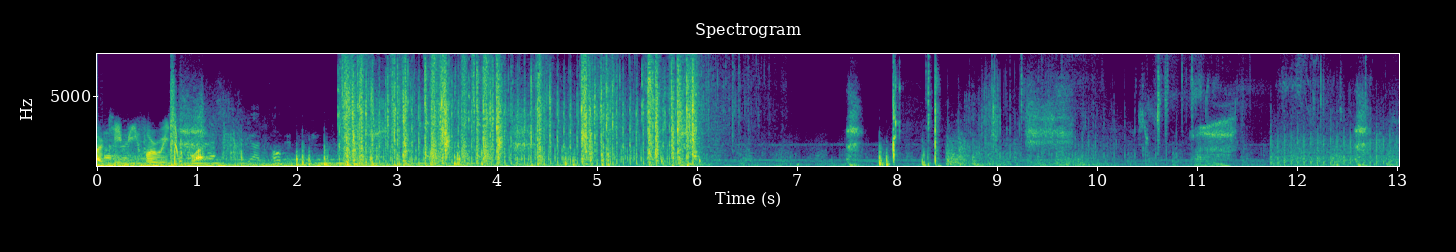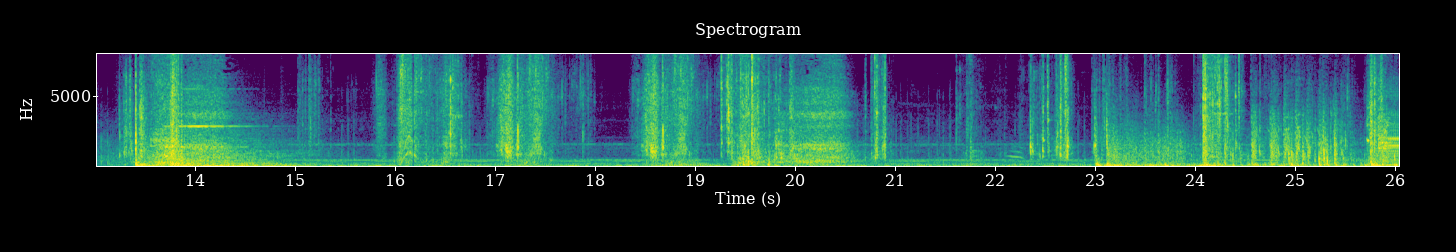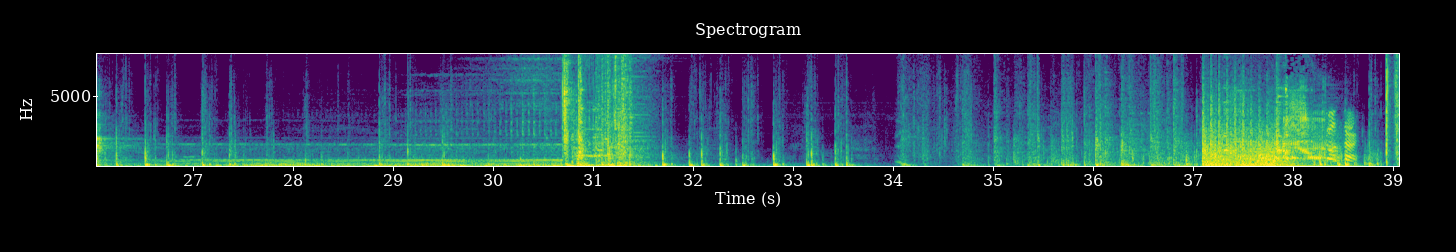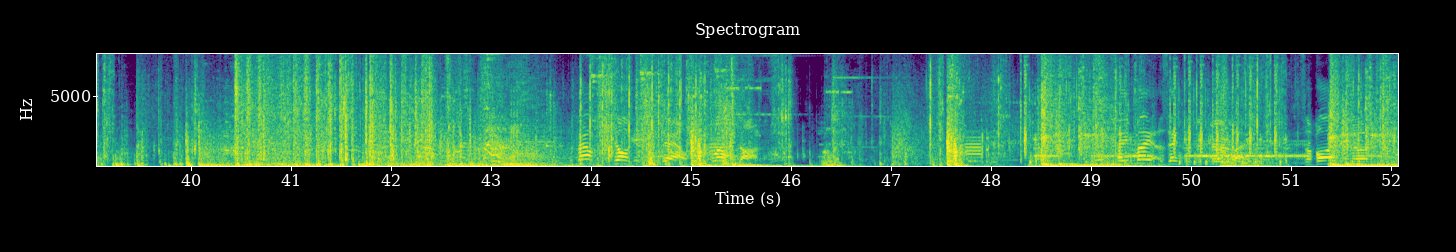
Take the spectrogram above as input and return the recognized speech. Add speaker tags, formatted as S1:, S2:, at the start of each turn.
S1: RTB for resupply. target is down. Well done. Your teammate has entered the gulag. Surviving earns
